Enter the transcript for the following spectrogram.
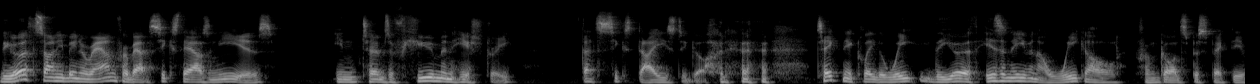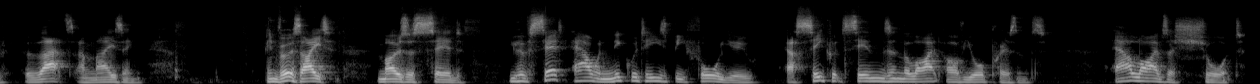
the Earth's only been around for about 6,000 years in terms of human history. That's six days to God. Technically, the, week, the Earth isn't even a week old from God's perspective. That's amazing. In verse 8, Moses said, you have set our iniquities before you, our secret sins in the light of your presence. Our lives are short,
